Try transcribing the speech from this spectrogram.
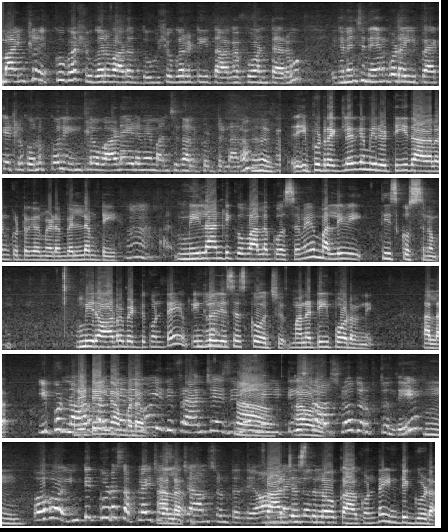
మా ఇంట్లో ఎక్కువగా షుగర్ వాడద్దు షుగర్ టీ తాగకు అంటారు. ఇక నుంచి నేను కూడా ఈ ప్యాకెట్లు కొనుక్కొని ఇంట్లో వాడేయడమే మంచిది అనుకుంటున్నాను. ఇప్పుడు రెగ్యులర్గా మీరు టీ తాగాలనుకుంటారు కదా మేడం బెల్లం టీ. మీలాంటి వాళ్ళ కోసమే మళ్ళీ తీసుకొస్తున్నాం. మీరు ఆర్డర్ పెట్టుకుంటే ఇంట్లో చేసేసుకోవచ్చు మన టీ పౌడర్ని అలా. ఇప్పుడు Retail గా అమ్మడం. ఇది ఫ్రాంచైజీ టీ. స్టాల్స్లో దొరుకుతుంది. ఓహో ఇంటికి కూడా సప్లై చేసే ఛాన్స్ ఉంటుంది Online లో కాకుండా ఇంటికి కూడా.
